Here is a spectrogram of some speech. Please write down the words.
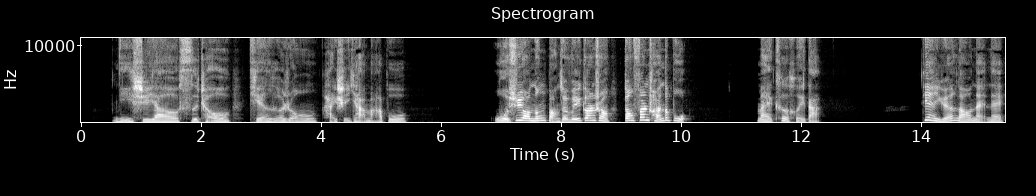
“你需要丝绸、天鹅绒还是亚麻布？”“我需要能绑在桅杆上当帆船的布。”麦克回答。店员老奶奶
